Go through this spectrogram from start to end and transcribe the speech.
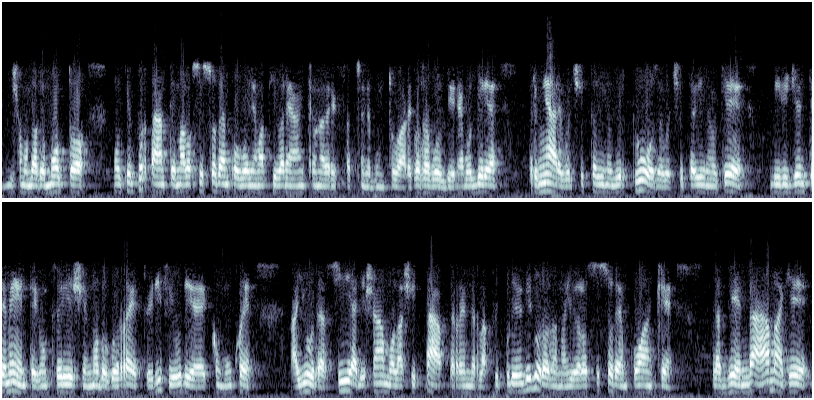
diciamo, un dato molto, molto importante, ma allo stesso tempo vogliamo attivare anche una tariffazione puntuale. Cosa vuol dire? Vuol dire premiare quel cittadino virtuoso, quel cittadino che dirigentemente conferisce in modo corretto i rifiuti e comunque aiuta sia diciamo, la città per renderla più pulita e decorosa, ma aiuta allo stesso tempo anche l'azienda AMA che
